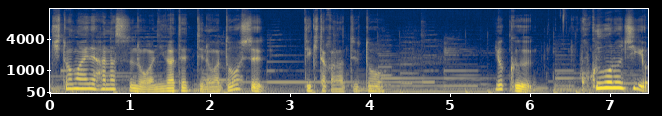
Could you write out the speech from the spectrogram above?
人前で話すのが苦手っていうのはどうしてできたかなっていうとよく国語の授業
